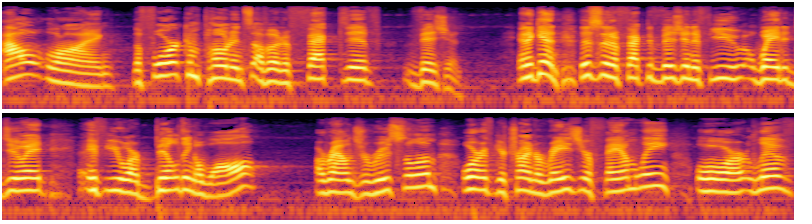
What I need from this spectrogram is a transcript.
outlining the four components of an effective vision. And again, this is an effective vision if you a way to do it if you are building a wall around Jerusalem or if you're trying to raise your family or live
